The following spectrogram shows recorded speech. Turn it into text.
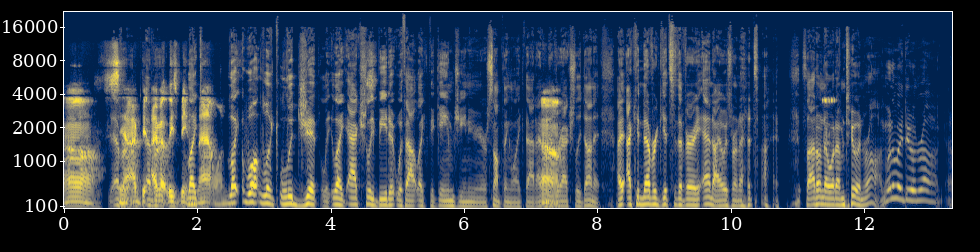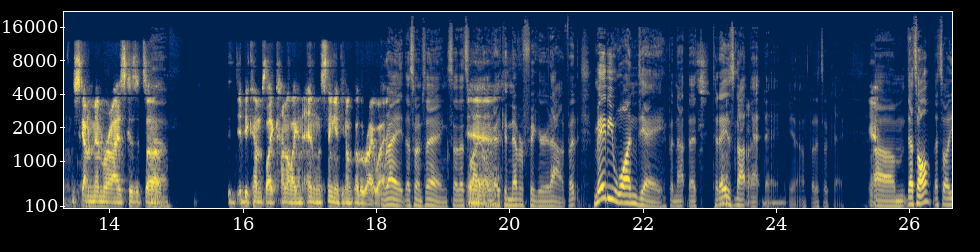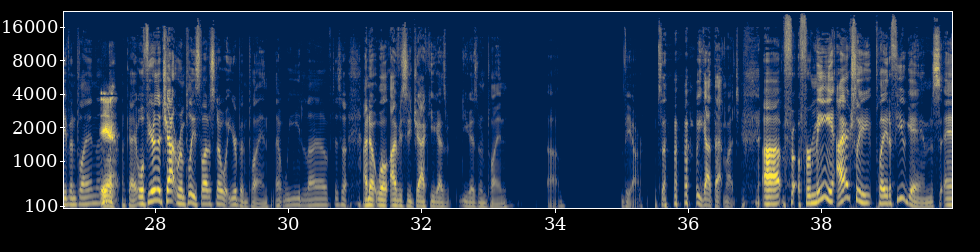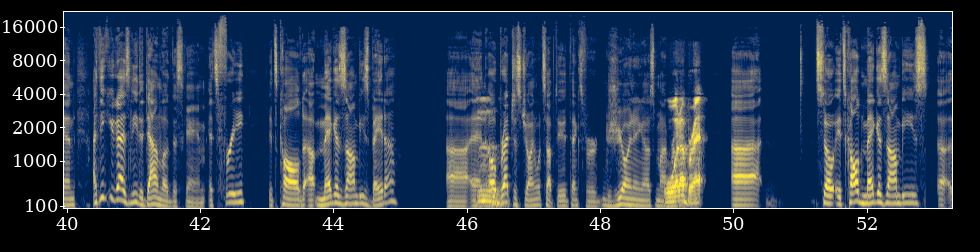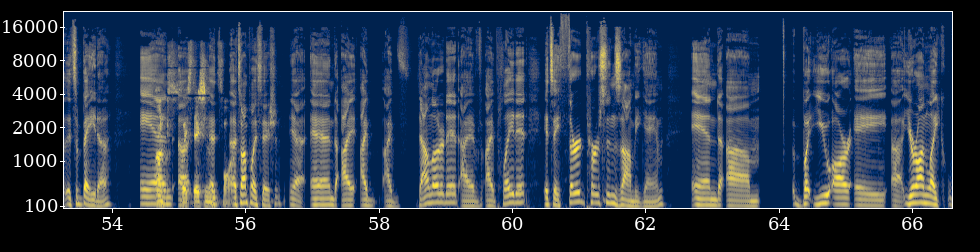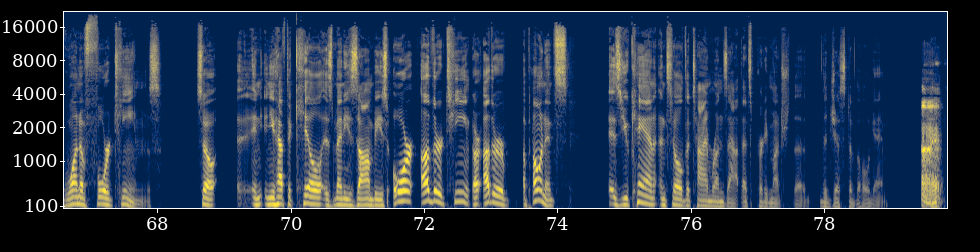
Oh Ever, yeah I've, I've at least beaten Like- that one Like, well, like legitly, like actually beat it without like the Game Genie or something like that. I've Oh. never actually done it. I, I can never get to the very end. I always run out of time, so I don't know what I'm doing wrong. What am I doing wrong? I don't know. just gotta memorize because it's a Yeah. it, becomes like kind of like an endless thing if you don't go the right way Right, that's what I'm saying. So that's why Yeah. I can never figure it out. But maybe one day, but not that today is not that day, you know, but it's okay. Yeah. Um that's all? That's all you've been playing then? Yeah. Okay. Well, if you're in the chat room, please let us know what you've been playing. That we love to I know well, obviously Jack, you guys you guys been playing um VR. So we got that much. Uh for, for me, I actually played a few games and I think you guys need to download this game. It's free. It's called uh, Mega Zombies Beta. Uh, and oh, Mm. Brett just joined. What's up, dude? Thanks for joining us, my what brother. up brett Uh, so it's called Mega Zombies. Uh, it's a beta, and uh, PlayStation it's, 4. it's on PlayStation. Yeah, and I I I've downloaded it. I've I played it. It's a third person zombie game, and um, but you are a uh, you're on like one of four teams, so uh, and, and you have to kill as many zombies or other team or other opponents as you can until the time runs out. That's pretty much the the gist of the whole game all right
